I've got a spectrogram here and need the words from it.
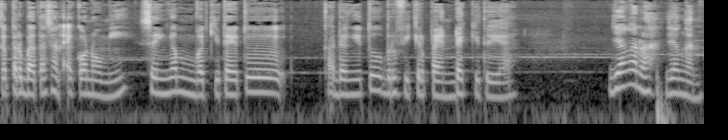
keterbatasan ekonomi. Sehingga membuat kita itu kadang itu berpikir pendek gitu ya. Janganlah jangan.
